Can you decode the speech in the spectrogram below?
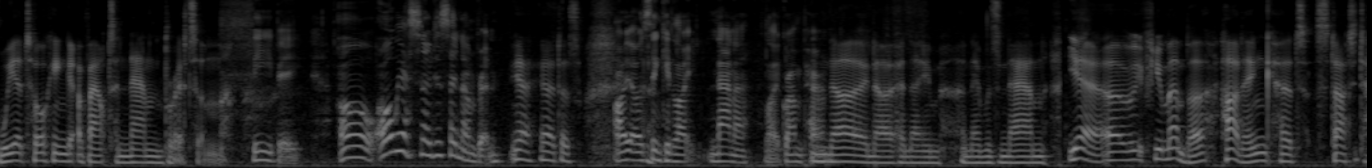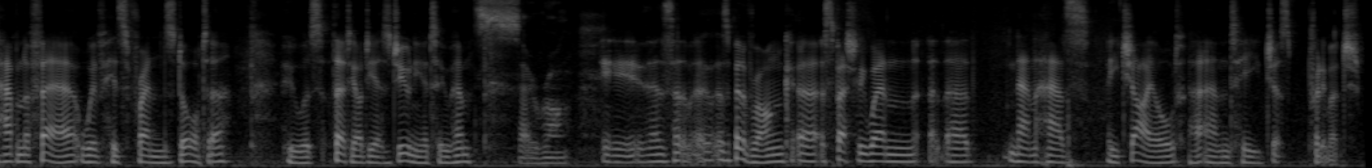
We are talking about Nan Britton. Phoebe. Oh, oh yes, no, it did say Nan Britton. Yeah, yeah, it does. I, I was thinking like Nana, like grandparent. No, no, her name her name was Nan. Yeah, uh, if you remember, Harding had started to have an affair with his friend's daughter, who was thirty odd years junior to him. So wrong. There's a, there's a bit of wrong, uh, especially when uh, Nan has a child uh, and he just pretty much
